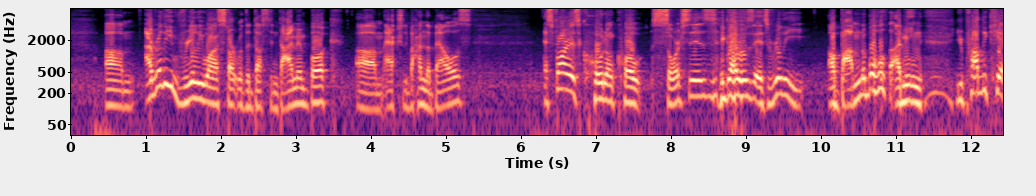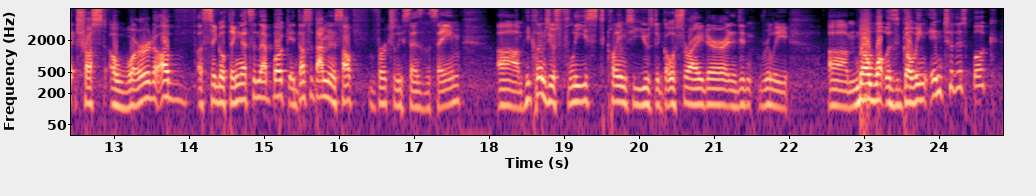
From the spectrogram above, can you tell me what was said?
Um, I really, really want to start with the Dustin Diamond book, um, actually, Behind the Bells. As far as quote unquote sources goes, it's really abominable. I mean, you probably can't trust a word of a single thing that's in that book, and Dustin Diamond himself virtually says the same. Um, he claims he was fleeced, claims he used a ghostwriter, and didn't really um, know what was going into this book.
